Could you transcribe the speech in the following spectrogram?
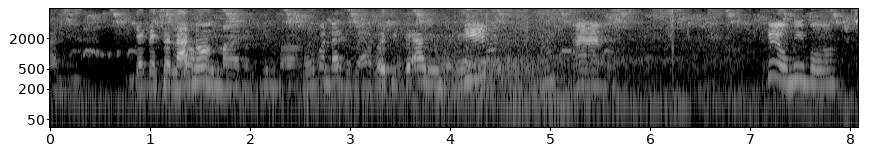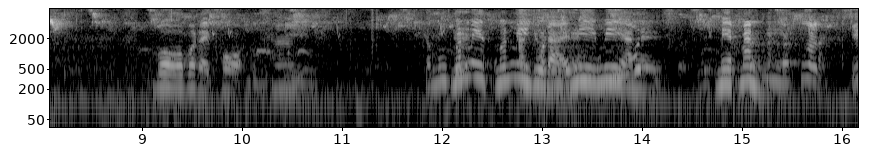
อัน อยากได้สลัดเนาะมาแต่กินบ่หรือมันได้สิไปเอาเออสิไปเอาอยู่เหมือนกินี้นอ่านเขี้ยวมีโบบ่บ่ได้พอดูก็มีมันมีมันมีอยู่ได้มีมีอันนี้เม็ดมันนี่พวกจริ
